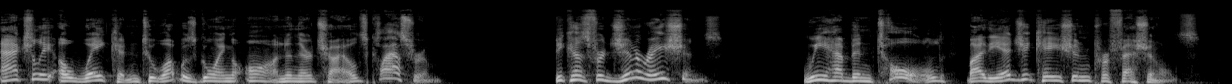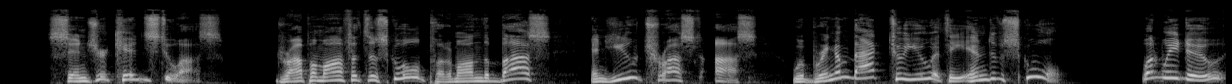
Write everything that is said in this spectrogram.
actually awakened to what was going on in their child's classroom. Because for generations, we have been told by the education professionals send your kids to us, drop them off at the school, put them on the bus, and you trust us. We'll bring them back to you at the end of school. What we do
